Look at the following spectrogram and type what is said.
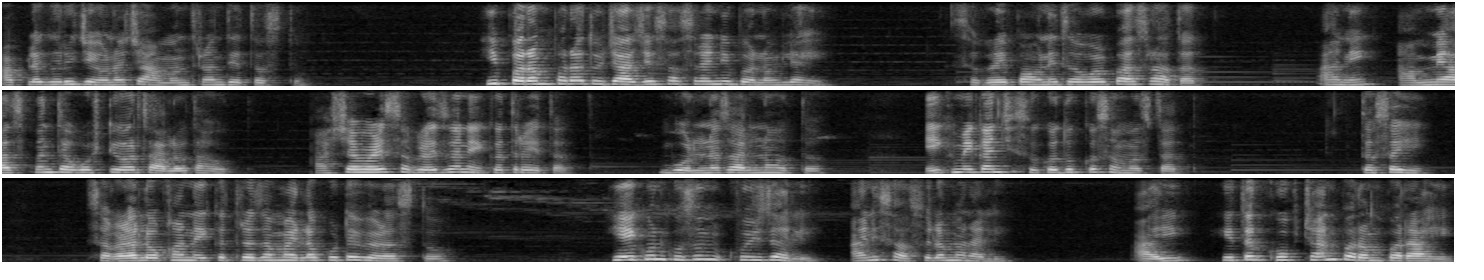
आपल्या घरी जेवणाचे आमंत्रण देत असतो. ही परंपरा तुझ्या आजी सासऱ्यांनी बनवली आहे. सगळे पाहुणे जवळपास राहतात आणि आम्ही आज पण त्या गोष्टीवर चालवत आहोत. अशा वेळेस सगळेजण एकत्र येतात. बोलणं चालणं होतं. एकमेकांची सुखदुःख समजतात. तसंही सगळ्या लोकांना एकत्र जमायला कुठे वेळ असतो? हे ऐकून कुसुम खुश झाली आणि सासूला म्हणाली आई ही तर खूप छान परंपरा आहे.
